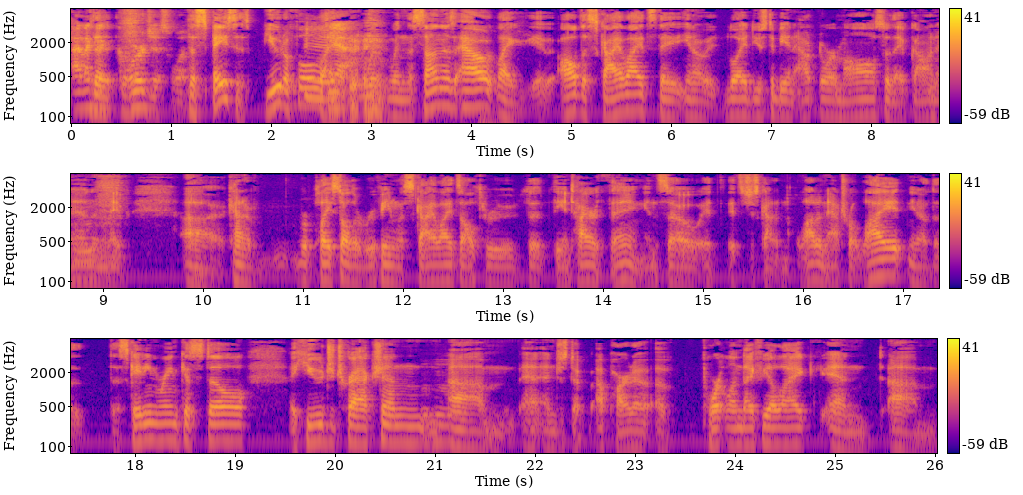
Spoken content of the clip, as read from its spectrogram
I like the- the, gorgeous one. the space is beautiful. Like Yeah. when, when the sun is out, like it- all the skylights. They, you know, Lloyd used to be an outdoor mall, so they've gone in and they've uh, kind of replaced all the roofing with skylights all through the the entire thing, and so it, it's just got a lot of natural light. You know, the the skating rink is still a huge attraction, um, and, and just a, a part of, of Portland. I feel like, and um,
